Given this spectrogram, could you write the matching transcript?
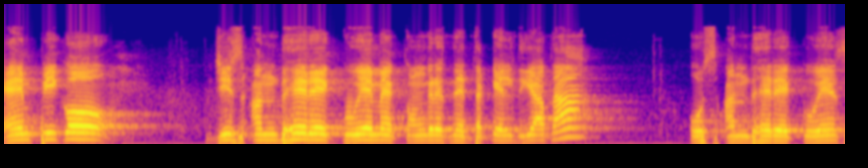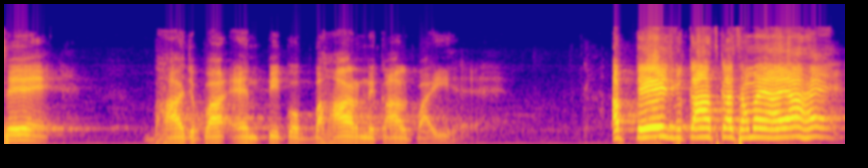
एमपी को जिस अंधेरे कुएँ में कांग्रेस ने धकेल दिया था, उस अंधेरे कुएँ से भाजपा एमपी को बाहर निकाल पाई है। अब तेज विकास का समय आया है,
